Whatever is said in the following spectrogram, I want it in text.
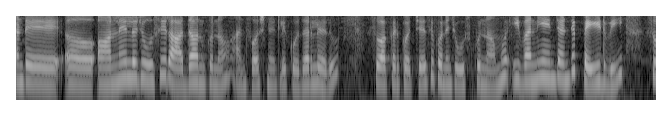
అంటే ఆన్లైన్లో చూసి రాద్దాం అనుకున్నాం. అన్ఫార్చునేట్లీ కుదరలేదు. సో అక్కడికి వచ్చేసి కొన్ని చూసుకున్నాము. ఇవన్నీ ఏంటంటే పెయిడ్వి. సో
